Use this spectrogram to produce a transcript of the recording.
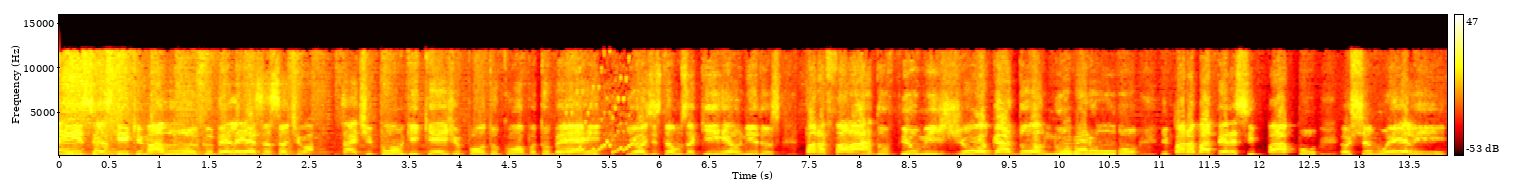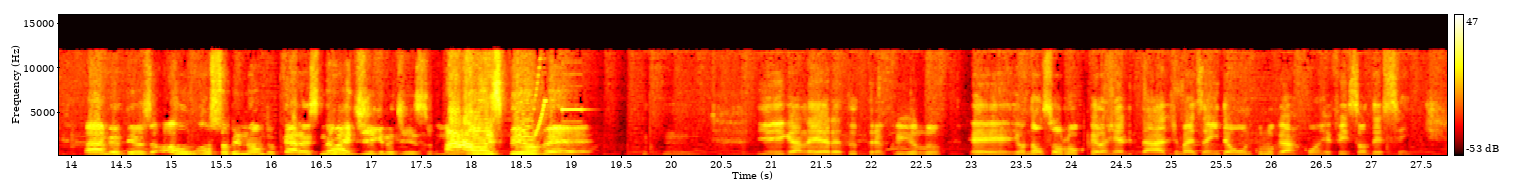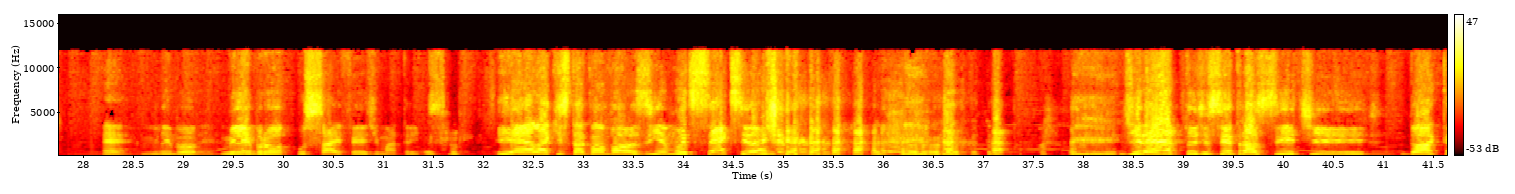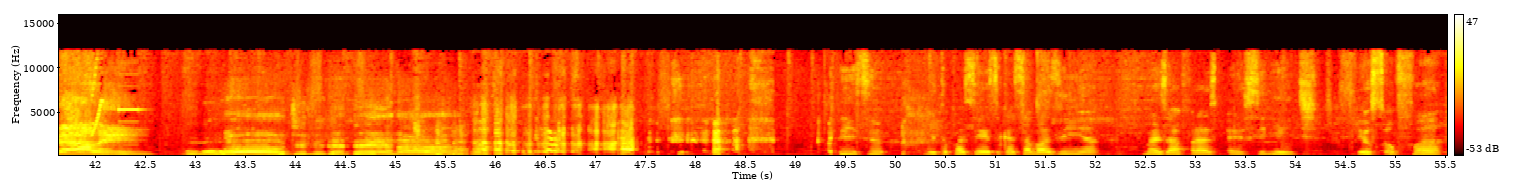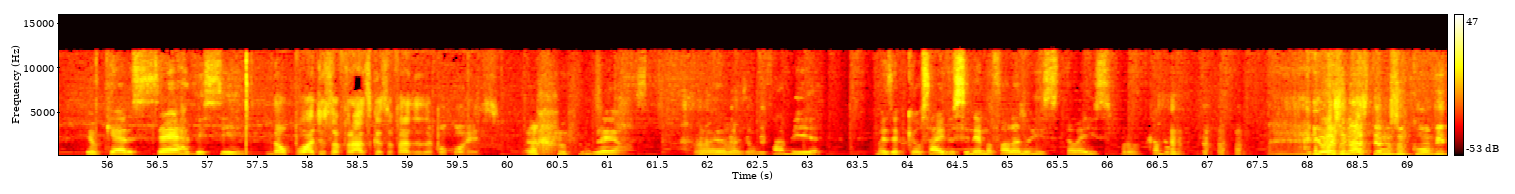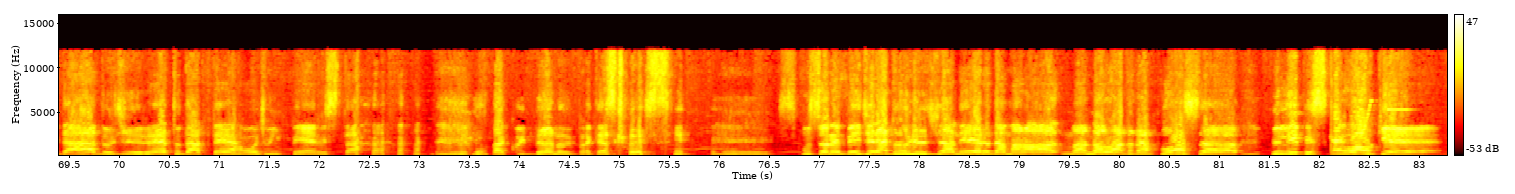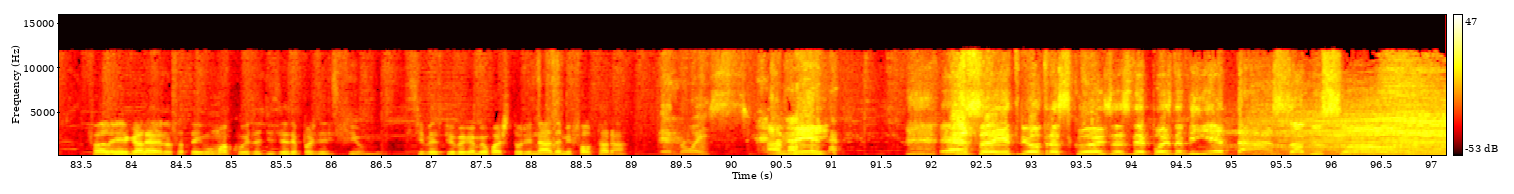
aí, seus geek maluco, beleza? Eu sou o Tio site pongqueijo.com.br e hoje estamos aqui reunidos para falar do filme Jogador número 1 e para bater esse papo eu chamo ele, ah meu Deus, olha o sobrenome do cara, não é digno disso, Marlon Spielberg! E aí galera, tudo tranquilo? É, eu não sou louco pela realidade, mas ainda é o único lugar com a refeição decente. É, me lembrou, me lembrou o Cypher de Matrix. E ela que está com a vozinha muito sexy hoje. Direto de Central City, Doca Allen. O Luau de vida eterna. Isso, muita paciência com essa vozinha. Mas a frase é a seguinte: Eu sou fã, eu quero service. Não pode essa frase, que essa frase é da concorrência. Problemas. Ai, mas eu não sabia. Mas é porque eu saí do cinema falando isso. Então é isso, pronto, acabou. e hoje nós temos um convidado direto da Terra, onde o Império está, está cuidando para que as coisas funcionem bem. Direto do Rio de Janeiro, da Manolada da Força, Felipe Skywalker. Fala aí, galera. Eu só tenho uma coisa a dizer depois desse filme. Steven Spielberg é meu pastor e nada me faltará. É nós. Amém. Essa, entre outras coisas, depois da vinheta. Sobe o som.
